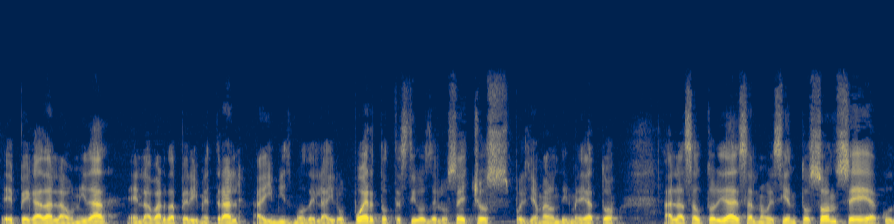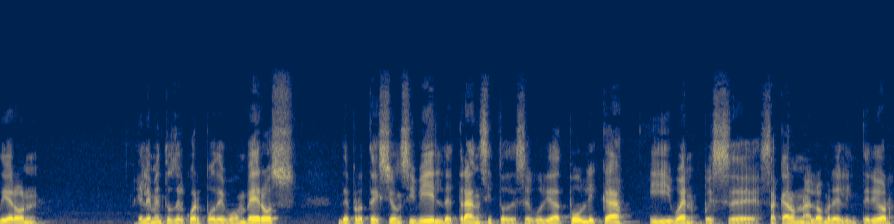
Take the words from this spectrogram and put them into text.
eh, pegada la unidad en la barda perimetral ahí mismo del aeropuerto. Testigos de los hechos pues llamaron de inmediato a las autoridades al 911, acudieron elementos del cuerpo de bomberos, de protección civil, de tránsito, de seguridad pública y bueno, pues eh, sacaron al hombre del interior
